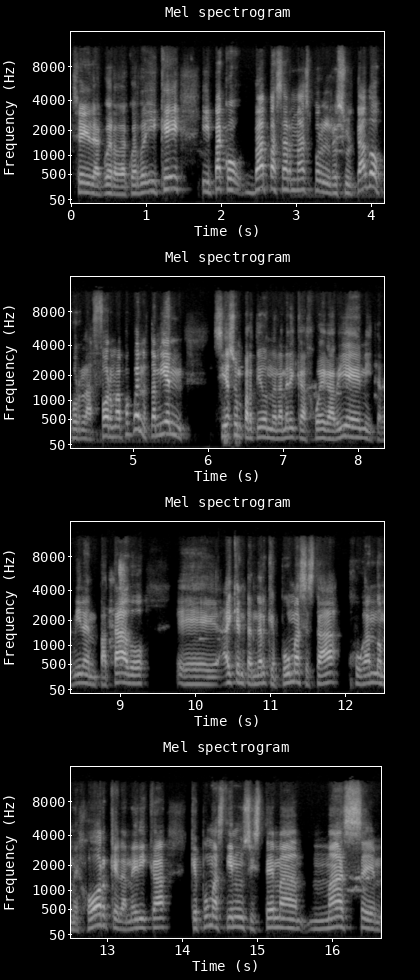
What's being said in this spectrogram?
Sí, de acuerdo, de acuerdo. ¿Y qué? Y Paco, ¿va a pasar más por el resultado o por la forma? Pues bueno, también si es un partido donde el América juega bien y termina empatado, eh, hay que entender que Pumas está jugando mejor que el América, que Pumas tiene un sistema más eh,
